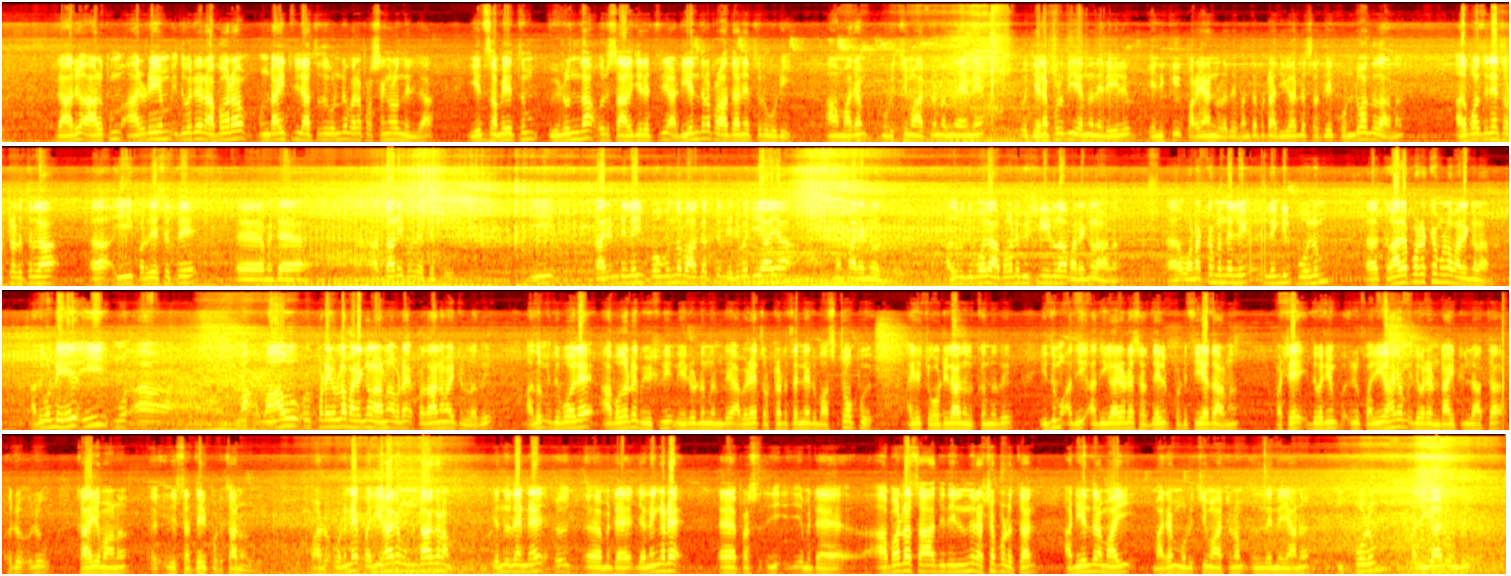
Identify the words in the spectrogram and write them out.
ആരും ആൾക്കും ആരുടെയും ഇതുവരെ ഒരു അപകടം ഉണ്ടായിട്ടില്ലാത്തത് കൊണ്ട് പല പ്രശ്നങ്ങളൊന്നുമില്ല. ഏത് സമയത്തും വീഴുന്ന ഒരു സാഹചര്യത്തിൽ അടിയന്തര പ്രാധാന്യത്തോടുകൂടി ആ മരം മുറിച്ചു മാറ്റണമെന്ന് തന്നെ ഒരു ജനപ്രതി എന്ന നിലയിൽ എനിക്ക് പറയാനുള്ളത്. ബന്ധപ്പെട്ട അധികാരികളുടെ ശ്രദ്ധയിൽ കൊണ്ടുവന്നതാണ്. അതുപോലെ തന്നെ തൊട്ടടുത്തുള്ള ഈ പ്രദേശത്ത് മറ്റേ അത്താണി പ്രദേശത്ത് ഈ കരണ്ട് ലൈൻ പോകുന്ന ഭാഗത്ത് നിരവധിയായ മരങ്ങളുണ്ട്. അതും ഇതുപോലെ അപകട ഭീഷണിയുള്ള മരങ്ങളാണ്. ഉണക്കം എന്നല്ലെങ്കിൽ പോലും കാലപ്പഴക്കമുള്ള മരങ്ങളാണ്. അതുകൊണ്ട് ഈ- മാവ് ഉൾപ്പെടെയുള്ള മരങ്ങളാണ് അവിടെ പ്രധാനമായിട്ടുള്ളത്. അതും ഇതുപോലെ അപകട ഭീഷണി നേരിടുന്നുണ്ട്. അവിടെ തൊട്ടടുത്ത് തന്നെ ഒരു ബസ് സ്റ്റോപ്പ് അതിന്റെ ചോട്ടിലാണ് നിൽക്കുന്നത്. ഇതും അധി അധികാരിയുടെ ശ്രദ്ധയിൽപ്പെടുത്തിയതാണ്. പക്ഷേ ഇതുവരെയും ഒരു പരിഹാരം ഇതുവരെ ഉണ്ടായിട്ടില്ലാത്ത ഒരു ഒരു കാര്യമാണ് ഇത് ശ്രദ്ധയിൽപ്പെടുത്താനുള്ളത്. ഉടനെ പരിഹാരം ഉണ്ടാകണം എന്ന് തന്നെ മറ്റേ ജനങ്ങളുടെ മറ്റേ അപകട സാധ്യതയിൽ നിന്ന് രക്ഷപ്പെടുത്താൻ അടിയന്തരമായി മരം മുറിച്ച് മാറ്റണം എന്ന് തന്നെയാണ് ഇപ്പോഴും അധികാരം മുമ്പിൽ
